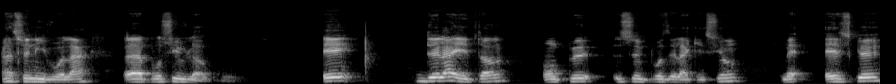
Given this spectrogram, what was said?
à ce niveau-là euh, pour suivre leur cours. Et de là étant, on peut se poser la question, mais est-ce que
